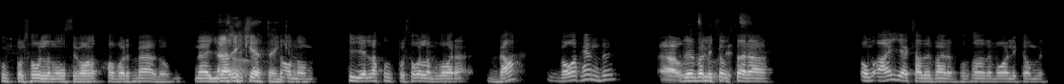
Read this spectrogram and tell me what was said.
fotbollshållaren någonsin var, har varit med om. När det kan jag United mig. honom, hela fotbollshållaren bara va? Vad hände? Ja, det var liksom otroligt. sådär, om Ajax hade värvat så hade det varit liksom,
